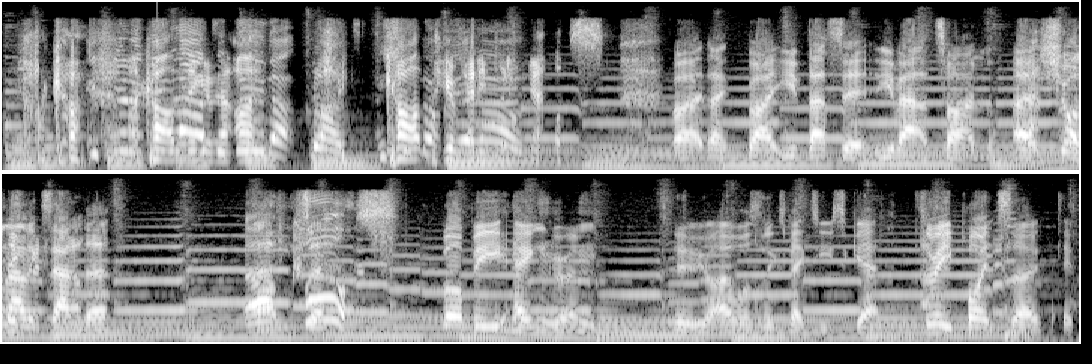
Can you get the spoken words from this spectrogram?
I can't, You shouldn't I can't allowed think of it. do I that, blood. You can't think of be allowed. anything else. Right, thank, right. You, that's it. You're out of time. Uh, Sean can't of Alexander, Of And, uh, course. Bobby Engram, who I wasn't expecting you to get. Three points though, if-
